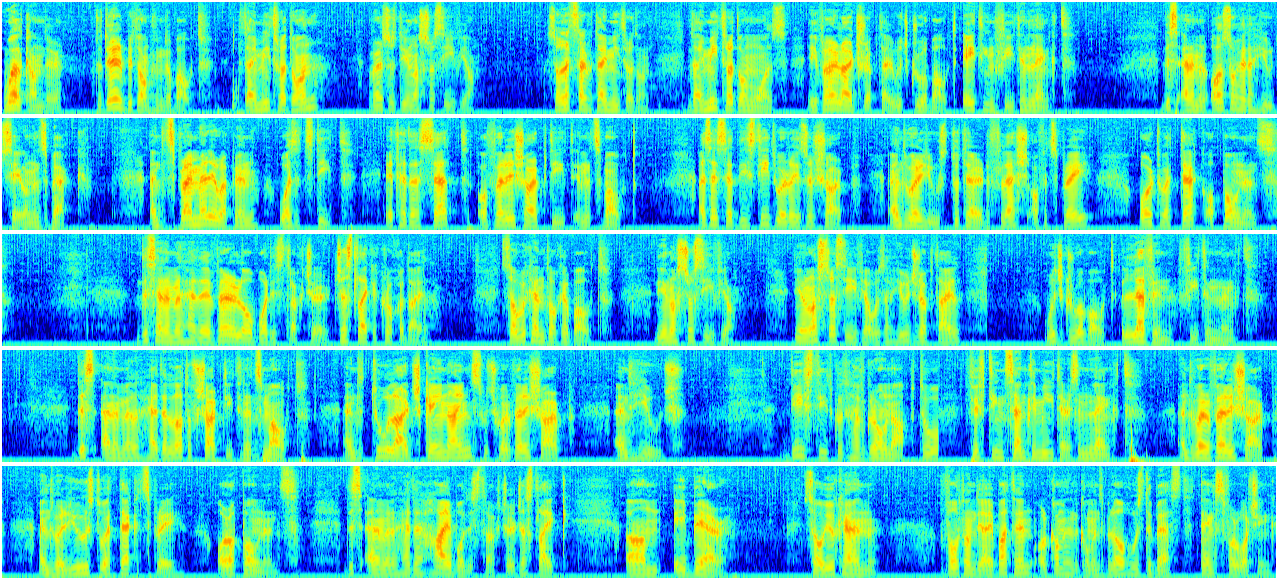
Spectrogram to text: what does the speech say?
Welcome there. Today we'll be talking about the Dimetrodon versus the Inostrancevia. So let's start with Dimetrodon. Dimetrodon was a very large reptile which grew about 18 feet in length. This animal also had a huge sail on its back, and its primary weapon was its teeth. It had a set of very sharp teeth in its mouth. As I said, these teeth were razor sharp and were used to tear the flesh of its prey or to attack opponents. This animal had a very low body structure, just like a crocodile. So we can talk about the Inostrancevia. The Inostrancevia was a huge reptile which grew about 11 feet in length. This animal had a lot of sharp teeth in its mouth and two large canines which were very sharp and huge. These teeth could have grown up to 15 centimeters in length and were very sharp and were used to attack its prey or opponents. This animal had a high body structure just like um, a bear. So you can vote on the I button or comment in the comments below who's the best. Thanks for watching.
